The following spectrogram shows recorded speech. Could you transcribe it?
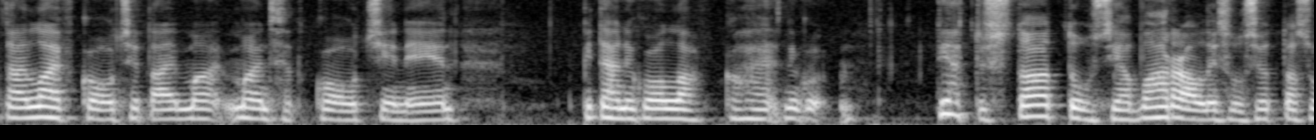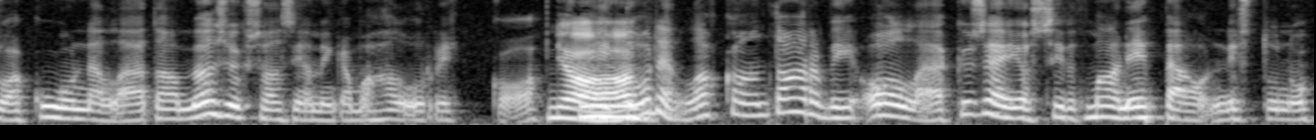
tai life coachi tai mi- mindset coachi, niin pitää niin kuin olla kahden, niin kuin, tietty status ja varallisuus, jotta sua kuunnellaan. Ja tämä on myös yksi asia, minkä mä haluan rikkoa. Joo. Ei todellakaan tarvii olla. Ja kyse ei ole siitä, että mä oon epäonnistunut,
